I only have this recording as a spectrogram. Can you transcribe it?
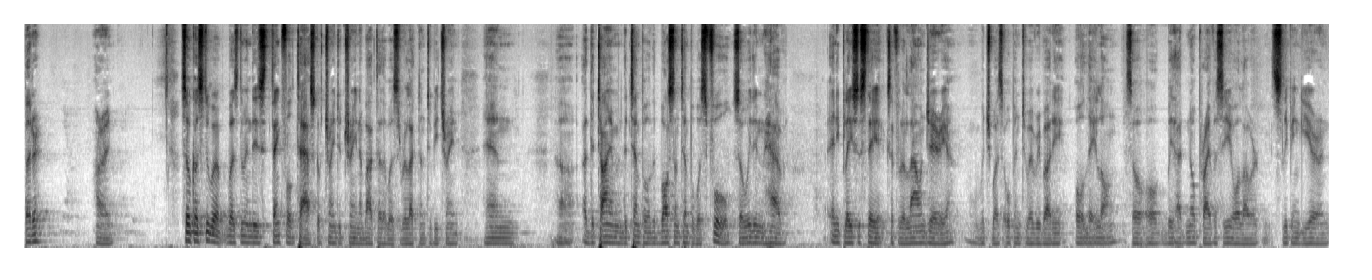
Better? All right. So Kaustuba was doing this thankful task of trying to train a bhakta that was reluctant to be trained. And at the time, the temple, the Boston temple was full, so we didn't have any place to stay except for the lounge area, which was open to everybody all day long. So all, we had no privacy, all our sleeping gear and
